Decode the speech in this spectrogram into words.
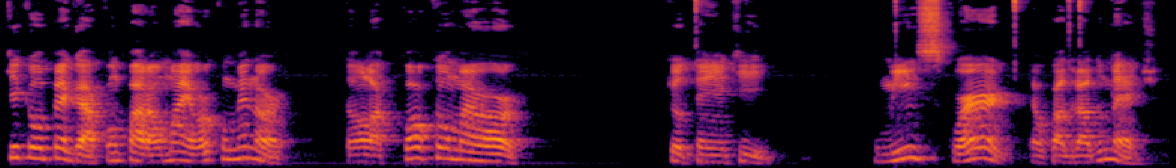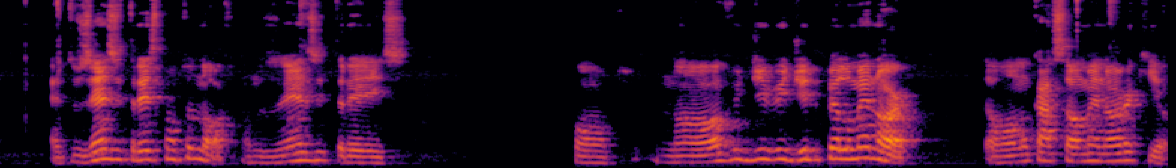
O que, que eu vou pegar? Comparar o maior com o menor. Então, lá, qual que é o maior que eu tenho aqui? O mean squared é o quadrado médio. É 203.9. Então, 203.9 dividido pelo menor. Então vamos caçar o menor aqui, ó.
